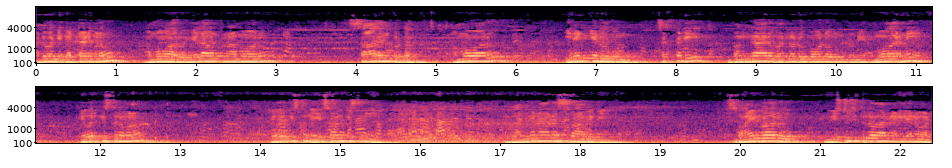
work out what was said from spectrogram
అటువంటి ఘట్టాన్ని మనం అమ్మవారు ఎలా ఉంటున్నారు అమ్మవారు? సాలంకృతం అమ్మవారు హిరణ్య రూపము చక్కటి బంగారు వర్ణ రూపంలో ఉన్నటువంటి అమ్మవారిని ఎవరికి ఇస్తున్నాం మనం? ఇస్తున్నాం ఏ స్వామికి రంగనాథ స్వామికి. స్వామివారు విష్ణు చిత్తుల వారిని అడిగానమాట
